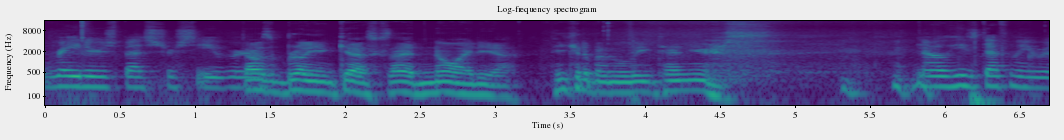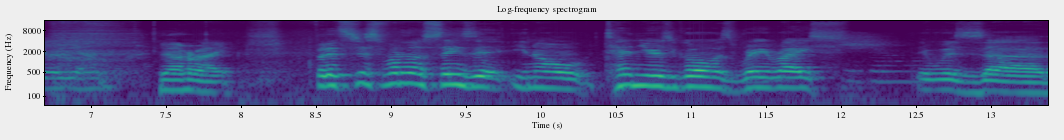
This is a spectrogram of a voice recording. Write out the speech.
Raiders best receiver. That was a brilliant guess because I had no idea. He could have been in the league 10 years. no, he's definitely really young. Yeah, right. But it's just one of those things that, you know, 10 years ago was Ray Rice. It was, uh,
